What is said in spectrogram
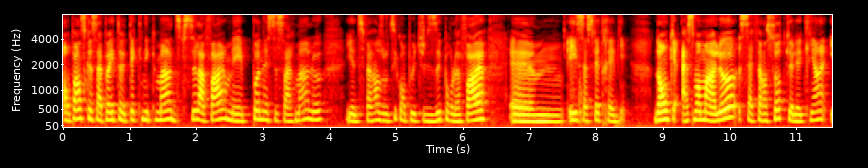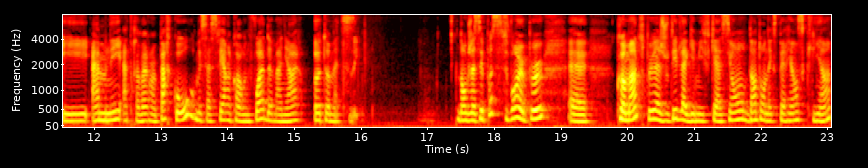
on pense que ça peut être techniquement difficile à faire, mais pas nécessairement. Il y a différents outils qu'on peut utiliser pour le faire euh, et ça se fait très bien. Donc, à ce moment-là, ça fait en sorte que le client est amené à travers un parcours, mais ça se fait encore une fois de manière automatisée. Donc, je ne sais pas si tu vois un peu euh, comment tu peux ajouter de la gamification dans ton expérience client,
